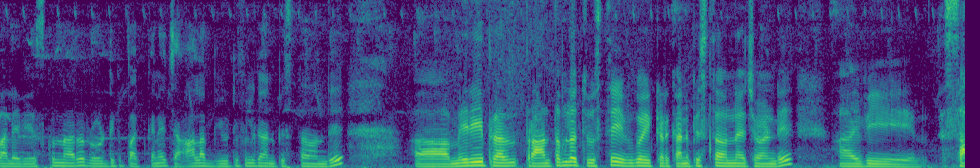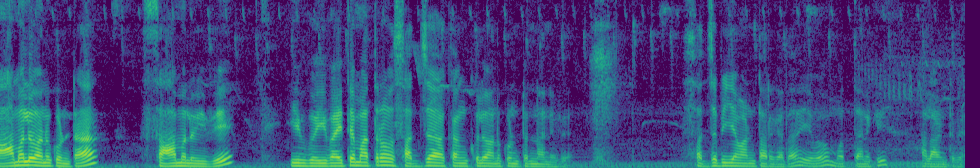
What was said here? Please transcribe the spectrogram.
భలే వేసుకున్నారు. రోడ్డుకి పక్కనే చాలా బ్యూటిఫుల్గా అనిపిస్తూ ఉంది. మీరు ఈ ప్రా ప్రాంతంలో చూస్తే ఇవిగో ఇక్కడ కనిపిస్తూ ఉన్నాయి చూడండి. ఇవి సామలు అనుకుంటా. సామలు ఇవి. ఇవిగో ఇవైతే మాత్రం సజ్జ కంకులు అనుకుంటున్నాను ఇవి. సజ్జ బియ్యం అంటారు కదా ఇవో మొత్తానికి అలాంటివి.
